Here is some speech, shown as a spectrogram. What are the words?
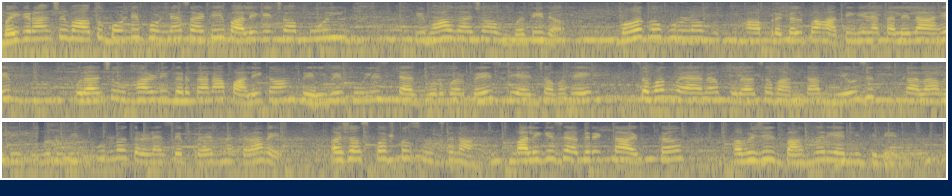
बैकरांची वाहतूक कोंडी फोडण्यासाठी पालिकेच्या मूल विभागाच्या वतीनं महत्त्वपूर्ण हा प्रकल्प हाती घेण्यात आलेला आहे. पुलांची उभारणी करताना पालिका रेल्वे पोलीस त्याचबरोबर बेस्ट यांच्यामध्ये समन्वयानं पुलाचं बांधकाम नियोजित कालावधीपूर्वी पूर्ण करण्याचे प्रयत्न करावेत अशा स्पष्ट सूचना पालिकेचे अतिरिक्त आयुक्त अभिजित बांगर यांनी दिलेत. आहेत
